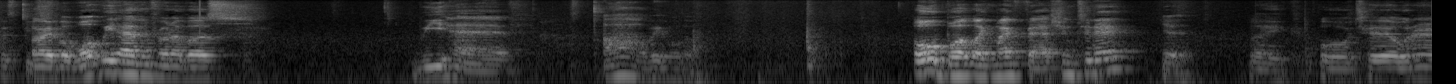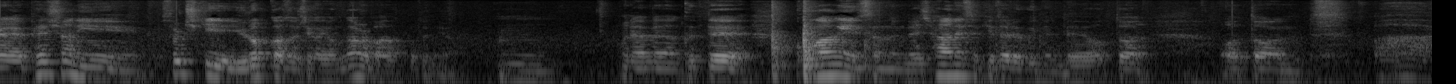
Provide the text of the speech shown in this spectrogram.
Let's Alright, but what we have in front of us, we have. Ah, wait, hold on. Oh, but like my fashion today, Yeah. like 어, 제 오늘 패션이 솔직히 유럽 가서 제가 영감을 받았거든요. Mm. 왜냐면 그때 공항에 있었는데 차 안에서 기다리고 있는데 어떤 어떤 아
